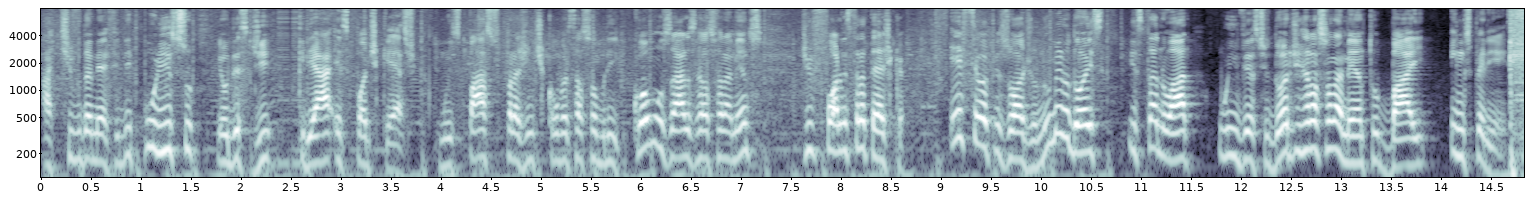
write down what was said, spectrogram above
ativo da minha vida e por isso eu decidi criar esse podcast, um espaço para a gente conversar sobre como usar os relacionamentos de forma estratégica. Esse é o episódio número 2, está no ar o Investidor de Relacionamento by Experiência.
